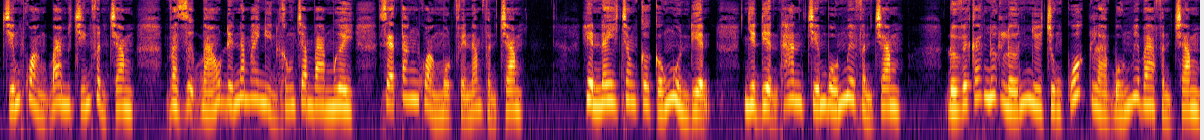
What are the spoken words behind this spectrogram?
chiếm khoảng 39% và dự báo đến năm 2030 sẽ tăng khoảng 1,5%. Hiện nay trong cơ cấu nguồn điện, nhiệt điện than chiếm 40%, đối với các nước lớn như Trung Quốc là 43%,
